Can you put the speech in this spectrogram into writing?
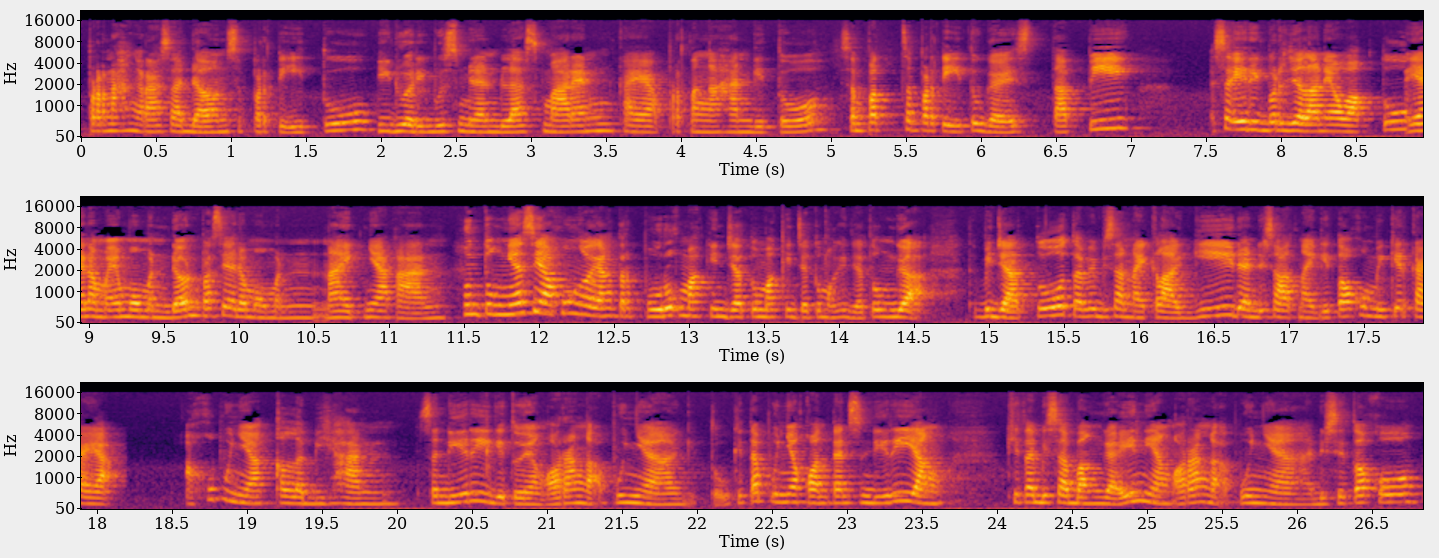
pernah ngerasa down seperti itu di 2019 kemarin kayak pertengahan gitu. Sempet seperti itu guys. Tapi seiring berjalannya waktu ya namanya momen down pasti ada momen naiknya kan. Untungnya sih aku nggak yang terpuruk makin jatuh makin jatuh makin jatuh. Nggak. Tapi jatuh tapi bisa naik lagi. Dan di saat naik itu aku mikir kayak aku punya kelebihan sendiri gitu yang orang nggak punya gitu. Kita punya konten sendiri yang kita bisa banggain yang orang nggak punya. Di situ aku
